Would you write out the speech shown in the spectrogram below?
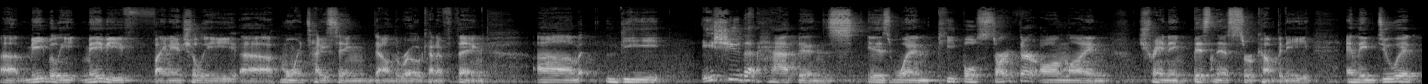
uh, maybe, maybe financially uh, more enticing down the road kind of thing. Um, the issue that happens is when people start their online training business or company and they do it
